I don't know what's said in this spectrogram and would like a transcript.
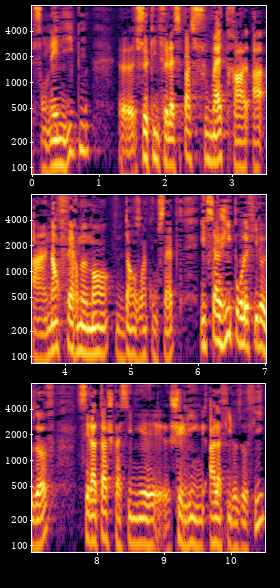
son énigme, euh, ce qui ne se laisse pas soumettre à, un enfermement dans un concept. Il s'agit pour le philosophe, c'est la tâche qu'a signée Schelling à la philosophie,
